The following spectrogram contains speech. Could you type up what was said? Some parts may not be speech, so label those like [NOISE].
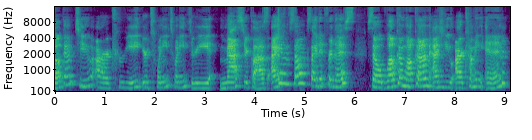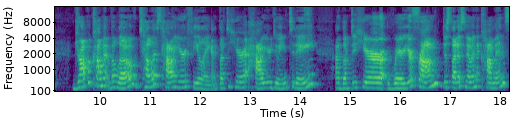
Welcome to our Create Your 2023 Masterclass. I am so excited for this. So, welcome, welcome as you are coming in. Drop a comment below. Tell us how you're feeling. I'd love to hear how you're doing today. I'd love to hear where you're from. Just let us know in the comments.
